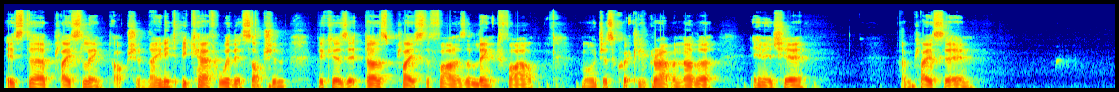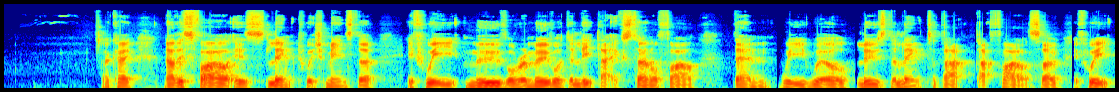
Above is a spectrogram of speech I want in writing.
is the Place Linked option. Now you need to be careful with this option because it does place the file as a linked file. And We'll just quickly grab another image here and place it in. Okay, now this file is linked, which means that if we move or remove or delete that external file, then we will lose the link to that, that file. So if we,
